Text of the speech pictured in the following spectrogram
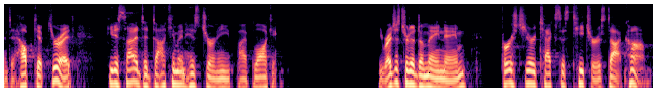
And to help get through it, he decided to document his journey by blogging. He registered a domain name, firstyeartexasteachers.com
